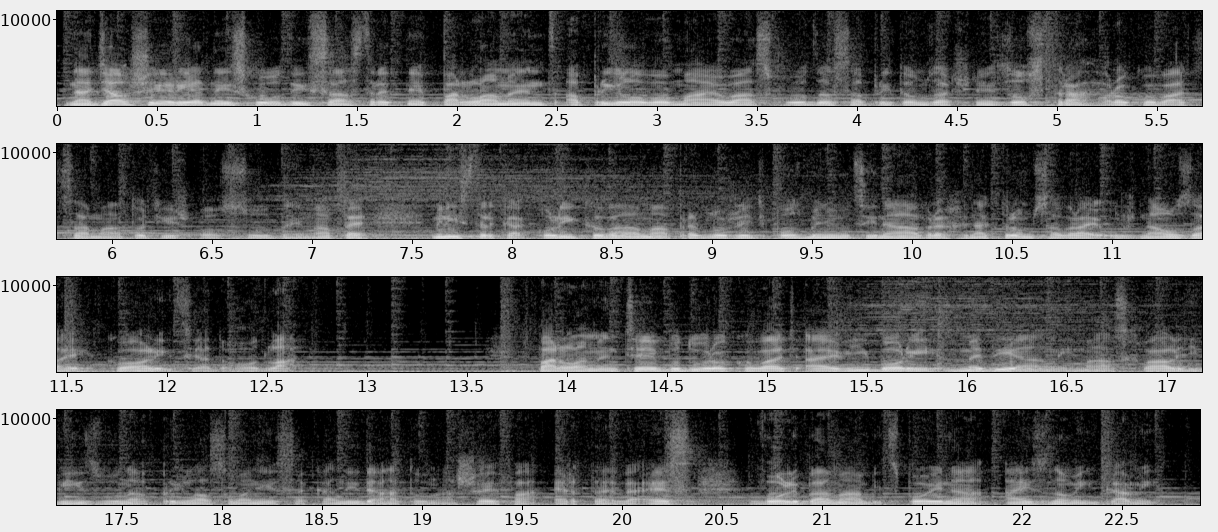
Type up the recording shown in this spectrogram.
Na ďalšej riadnej schôdzi sa stretne parlament. Aprílovo-májová schôdza sa pritom začne zostra. Rokovať sa má totiž o súdnej mape. Ministerka Kolíková má predložiť pozmeňujúci návrh, na ktorom sa vraj už naozaj koalícia dohodla. V parlamente budú rokovať aj výbory. Mediálny má schváliť výzvu na prihlasovanie sa kandidátov na šéfa RTVS. Voľba má byť spojená aj s novinkami.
